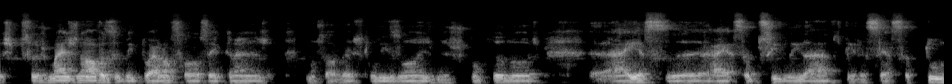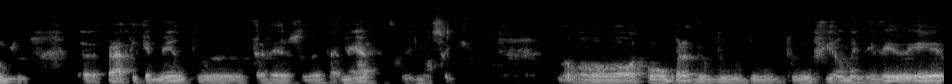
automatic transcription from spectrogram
as pessoas mais novas habituaram-se aos ecrãs, não só das televisões, mas dos computadores, há, esse, há essa possibilidade de ter acesso a tudo, eh, praticamente através da net e não sei o quê. Ou a compra de, de, de, de, um filme em DVD,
